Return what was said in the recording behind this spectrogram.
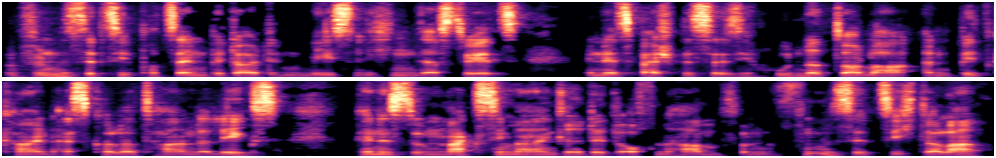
Und 75% bedeutet im Wesentlichen, dass du jetzt, wenn du jetzt beispielsweise 100 Dollar an Bitcoin als Kollateral hinterlegst, könntest du einen maximalen Kredit offen haben von 75 Dollar.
